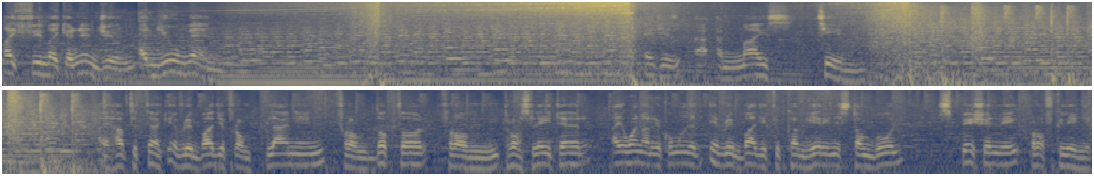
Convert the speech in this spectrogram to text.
I feel like an angel, a new man. It is a, a nice team. I have to thank everybody from planning, from doctor, from translator. I want to recommend everybody to come here in Istanbul, especially Prof Clinic.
